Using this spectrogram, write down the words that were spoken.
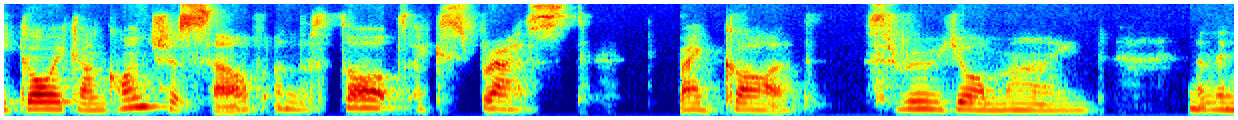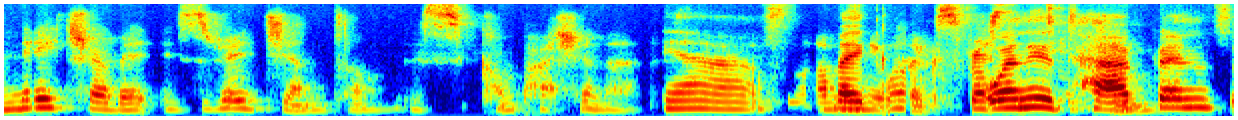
egoic unconscious self and the thoughts expressed by God through your mind. And the nature of it is very gentle, it's compassionate. Yeah, It's like, it when it teaching. happens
